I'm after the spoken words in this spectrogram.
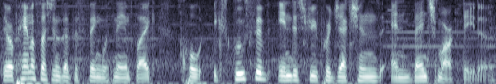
There were panel sessions at this thing with names like, quote, exclusive industry projections and benchmark data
